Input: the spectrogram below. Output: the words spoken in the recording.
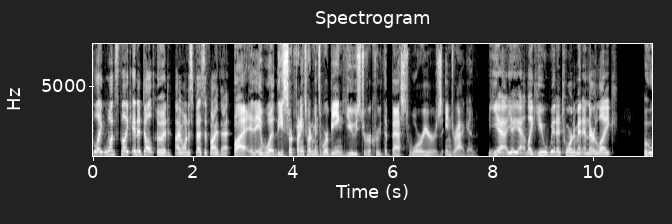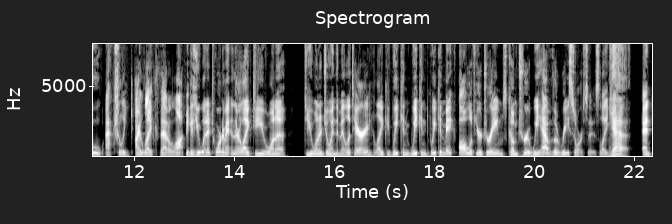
like once like in adulthood. I want to specify that. But it, it was these sword fighting tournaments were being used to recruit the best warriors in Dragon. Yeah, yeah, yeah. Like you win a tournament and they're like, "Oh, actually I like that a lot." Because you win a tournament and they're like, "Do you want to do you want to join the military? Like we can we can we can make all of your dreams come true. We have the resources." Like Yeah. and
